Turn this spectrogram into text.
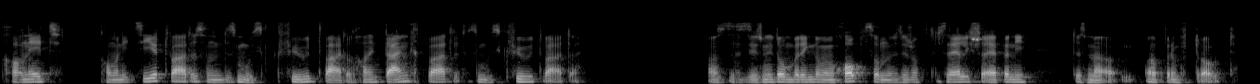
kann nicht kommuniziert werden, sondern das muss gefühlt werden. Das kann nicht gedacht werden, das muss gefühlt werden. Also das ist nicht unbedingt nur im Kopf, sondern es ist auf der seelischen Ebene, dass man jemandem vertraut.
